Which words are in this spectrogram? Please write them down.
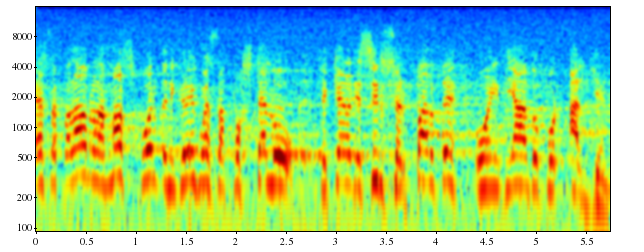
Esta palabra, la más fuerte en griego, es apostelo, que quiere decir ser parte o enviado por alguien.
